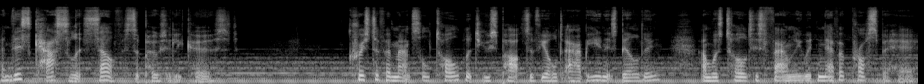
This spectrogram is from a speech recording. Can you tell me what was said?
and this castle itself is supposedly cursed. Christopher Mansel Talbot used parts of the old abbey in its building and was told his family would never prosper here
